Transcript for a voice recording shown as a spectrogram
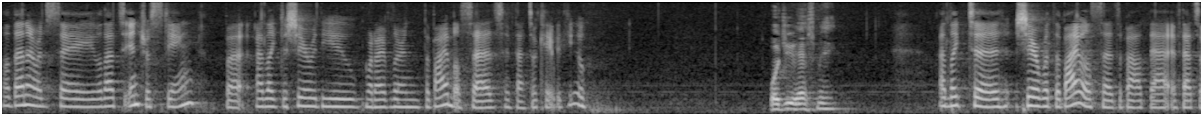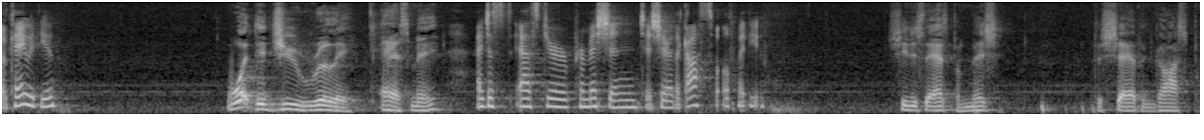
Well, then I would say, well, that's interesting, but I'd like to share with you what I've learned the Bible says, if that's okay with you. What'd you ask me? I'd like to share what the Bible says about that, if that's okay with you. What did you really ask me? I just asked your permission to share the gospel with you. She just asked permission to share the gospel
